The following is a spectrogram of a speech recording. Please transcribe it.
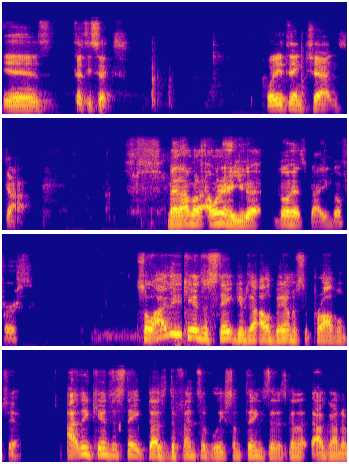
is 56. What do you think, Chad and Scott? Man, I'm gonna I want to hear you guys. Go ahead, Scott. You can go first. So I think Kansas State gives Alabama some problems here. I think Kansas State does defensively some things that is gonna are gonna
